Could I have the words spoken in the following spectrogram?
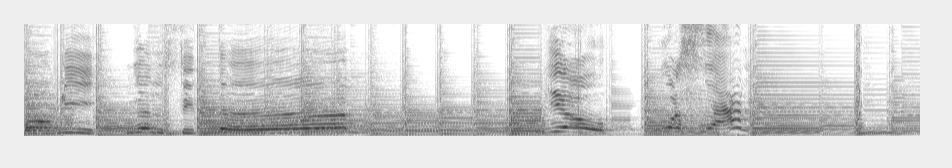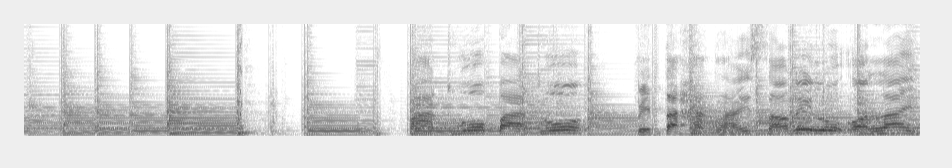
บอมีเงินสิเติม what's up ปาดโทปาดโทเป็นตาหักหลายสาวในโลกออนไลน์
